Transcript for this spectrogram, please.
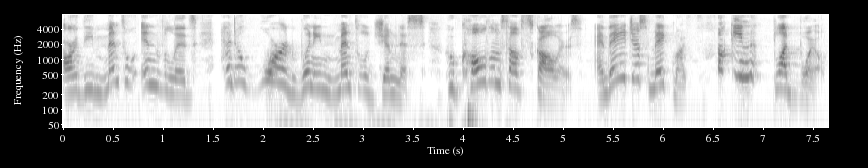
are the mental invalids and award winning mental gymnasts who call themselves scholars, and they just make my fucking blood boil.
